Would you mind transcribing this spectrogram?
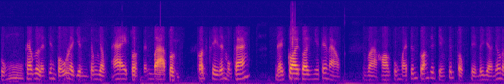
cũng theo cái lệnh chính phủ là dừng trong vòng 2 tuần đến 3 tuần có khi đến một tháng để coi coi như thế nào và họ cũng phải tính toán cái chuyện tiếp tục. Thì bây giờ nếu là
